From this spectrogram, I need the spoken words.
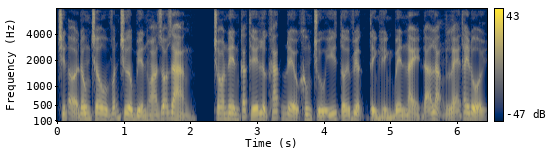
Chiến ở Đông Châu vẫn chưa biến hóa rõ ràng, cho nên các thế lực khác đều không chú ý tới việc tình hình bên này đã lặng lẽ thay đổi.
